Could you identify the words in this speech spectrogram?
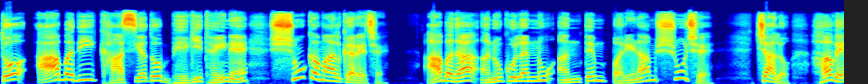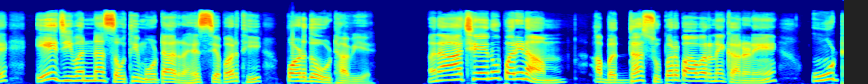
તો આ બધી ખાસિયતો ભેગી થઈને શું કમાલ કરે છે? આ બધા અનુકૂલનનું અંતિમ પરિણામ શું છે? ચાલો, હવે એ જીવનના સૌથી મોટા રહસ્ય પરથી પડદો ઉઠાવીએ. અને આ છે એનું પરિણામ. આ બધા સુપરપાવરને કારણે ઊંટ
